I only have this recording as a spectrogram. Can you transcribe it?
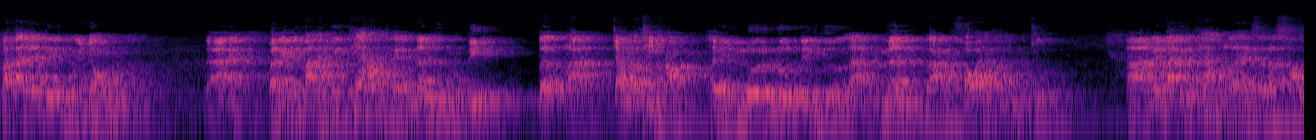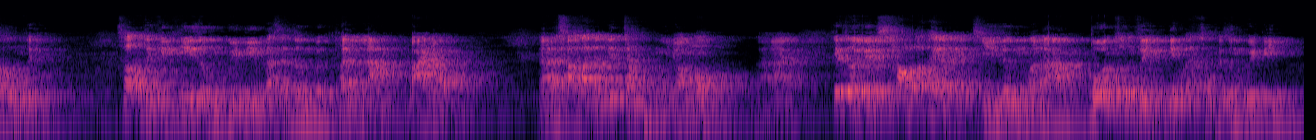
Và ta nhận biết mỗi nhóm nữa. Đấy. Và đến cái bài tiếp theo thì thầy nâng hơn một tí. Tức là trong quá trình học, thầy luôn luôn định hướng là nâng, làm khó bài toán một chút. À đến bài tiếp theo nữa là sẽ là sáu dung dịch xong dung dịch thì khi dùng quỷ tím ta sẽ dùng được phân làm ba nhóm. Đấy, sau ta nhận biết trong một nhóm một. Đấy. thế rồi đến sau đó thầy lại chỉ dùng là bốn dung dịch nhưng lại không phải dùng quỷ tím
